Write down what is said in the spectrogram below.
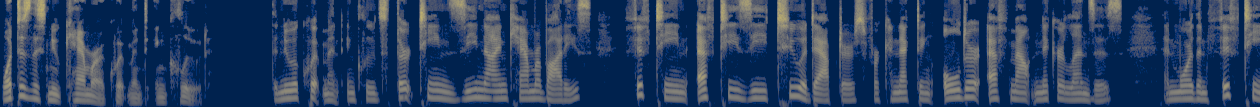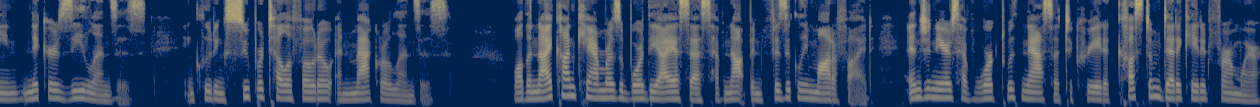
What does this new camera equipment include? The new equipment includes 13 Z9 camera bodies, 15 FTZ2 adapters for connecting older F mount Nikkor lenses, and more than 15 Nikkor Z lenses, including super telephoto and macro lenses. While the Nikon cameras aboard the ISS have not been physically modified, engineers have worked with NASA to create a custom dedicated firmware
